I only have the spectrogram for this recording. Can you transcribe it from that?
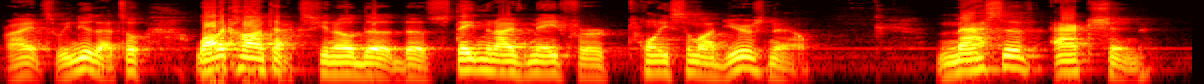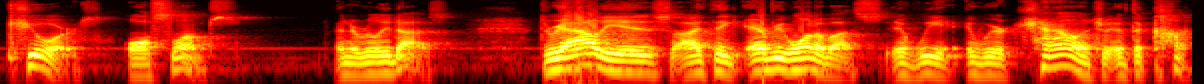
right? So we knew that. So a lot of context. You know, the, the statement I've made for 20 some odd years now massive action cures all slumps. And it really does. The reality is, I think every one of us, if we if we're challenged, if the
